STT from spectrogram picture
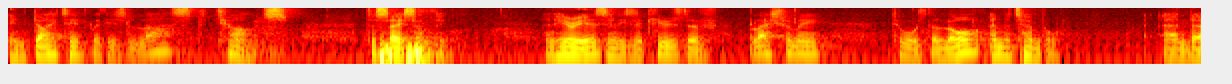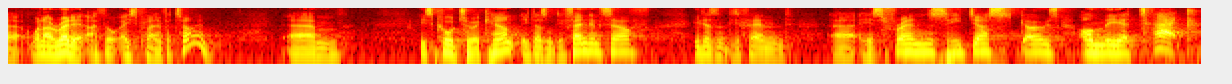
indicted with his last chance to say something. And here he is, and he's accused of blasphemy towards the law and the temple. And uh, when I read it, I thought he's playing for time. Um, he's called to account. He doesn't defend himself. He doesn't defend uh, his friends. He just goes on the attack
